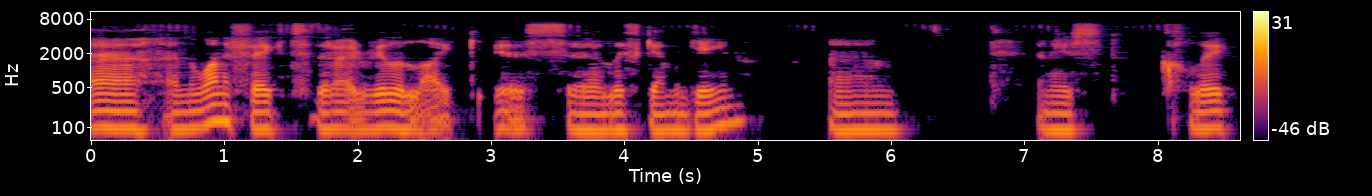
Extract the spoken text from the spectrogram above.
uh, and one effect that I really like is uh, lift gamma gain, um, and just click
